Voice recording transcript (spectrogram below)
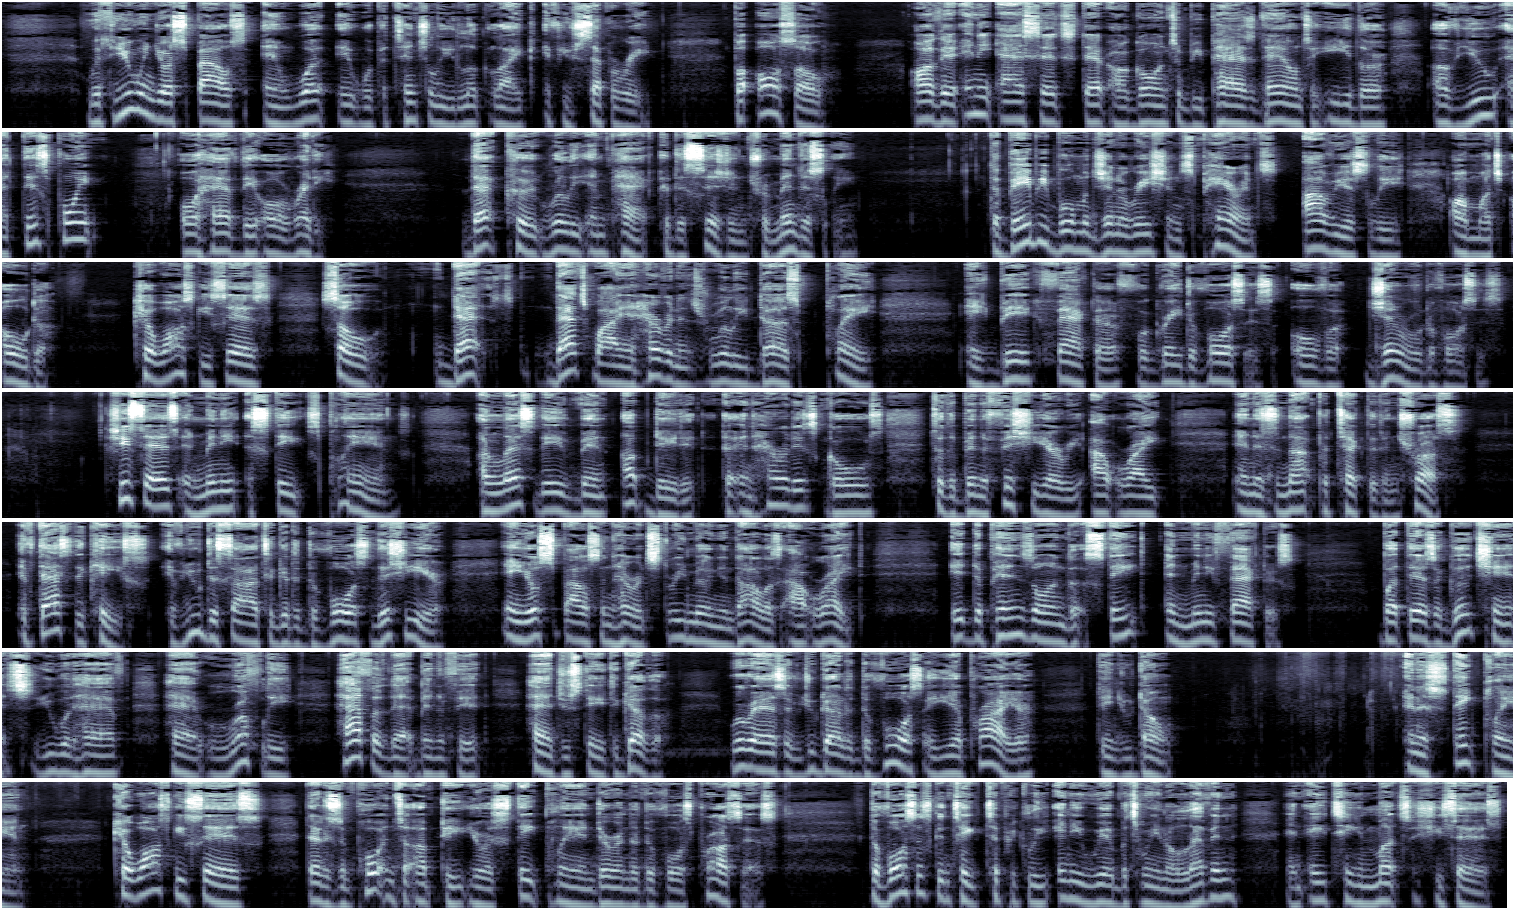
with you and your spouse and what it would potentially look like if you separate. But also, are there any assets that are going to be passed down to either of you at this point or have they already? That could really impact the decision tremendously. The baby boomer generation's parents obviously are much older. Kowalski says so that that's why inheritance really does play a big factor for gray divorces over general divorces. She says in many estates plans, unless they've been updated, the inheritance goes to the beneficiary outright and is not protected in trust. If that's the case, if you decide to get a divorce this year and your spouse inherits $3 million outright, it depends on the state and many factors, but there's a good chance you would have had roughly half of that benefit had you stayed together. Whereas if you got a divorce a year prior, then you don't. An estate plan. Kowalski says that it's important to update your estate plan during the divorce process. Divorces can take typically anywhere between 11 and 18 months, she says.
